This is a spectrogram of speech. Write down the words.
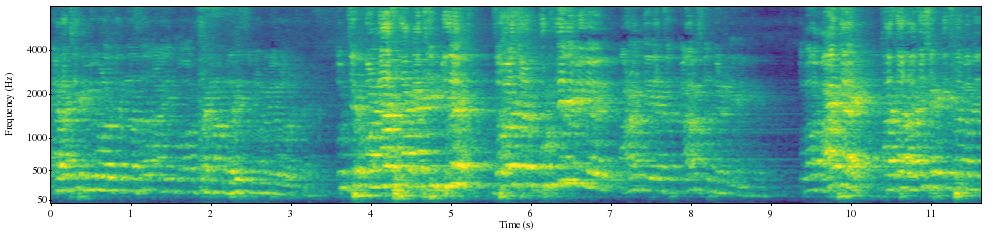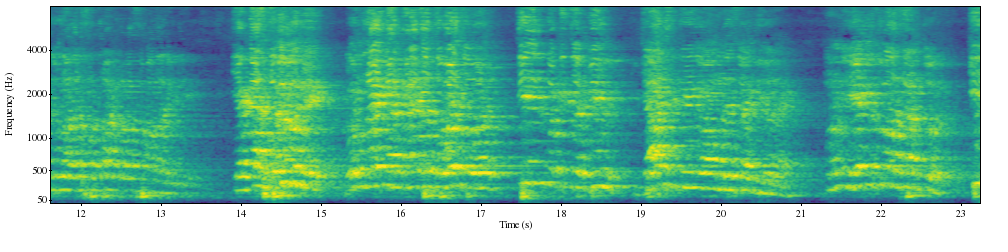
कदाचित मी ओळखत नसत आणि पवार साहेबांना बरेच मी ओळखत तुमचे पन्नास लाखाची बिल जवळजवळ कुठलीच बिल आणून देण्याचं काम संघटनेने केलं. तुम्हाला माहीत आहे खासदार राजू शेट्टी साहेबांची दोन हजार सतरा अठरा सभा झाली होती एका सभेमध्ये डोंगराई कारखान्याच्या जवळजवळ तीन पटीचं बिल या चितळी गावामध्ये साहेब दिलेलं आहे. म्हणून हे मी तुम्हाला सांगतो की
